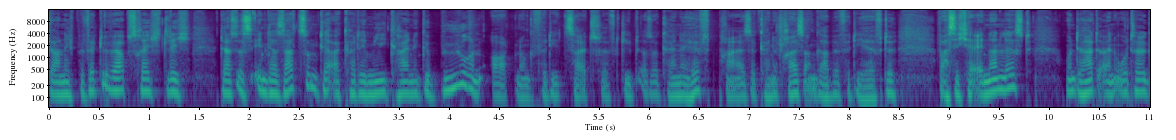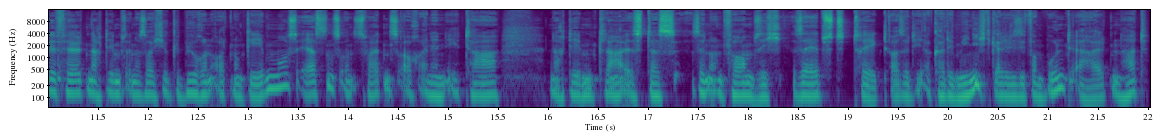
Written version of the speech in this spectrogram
gar nicht wettbewerbsrechtlich, dass es in der Satzung der Akademie keine Gebührenordnung für die Zeitschrift gibt, also keine Heftpreise, keine Preisangabe für die Hefte, was sich ja ändern lässt. Und er hat ein Urteil gefällt, nachdem es eine solche Gebührenordnung geben muss, erstens, und zweitens auch einen Etat, nachdem klar ist, dass Sinn und Form sich selbst trägt, also die Akademie nicht Gelder, die sie vom Bund erhalten hat,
